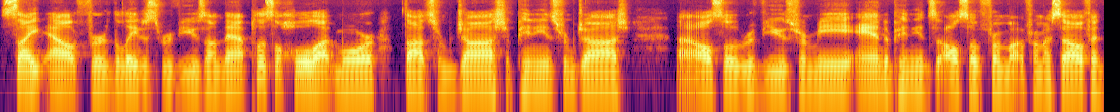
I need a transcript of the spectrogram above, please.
site out for the latest reviews on that, plus a whole lot more thoughts from Josh, opinions from Josh, uh, also reviews from me, and opinions also from uh, from myself, and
